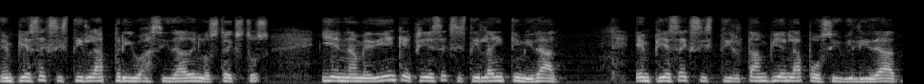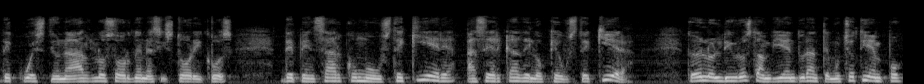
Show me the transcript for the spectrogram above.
Empieza a existir la privacidad en los textos y en la medida en que empieza a existir la intimidad, empieza a existir también la posibilidad de cuestionar los órdenes históricos, de pensar como usted quiera acerca de lo que usted quiera. Entonces los libros también durante mucho tiempo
